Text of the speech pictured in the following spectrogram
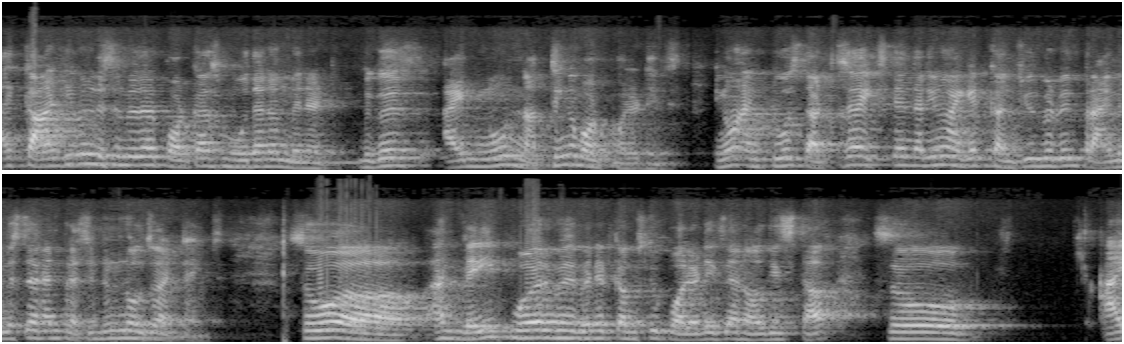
आई कांट इवन लिसन टू दैट पॉडकास्ट मोर देन अ मिनट बिकॉज आई नो नथिंग अबाउट पॉलिटिक्स यू नो एंड टू सच एक्सटेंट दैट यू नो आई गेट कंफ्यूज बिटवीन प्राइम मिनिस्टर एंड प्रेसिडेंट आल्सो एट टाइम्स so uh, i'm very poor when it comes to politics and all this stuff so I,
